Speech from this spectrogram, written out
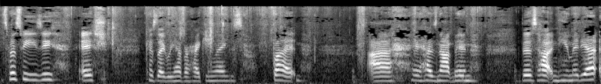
It's supposed to be easy-ish because like we have our hiking legs, but uh, it has not been this hot and humid yet.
